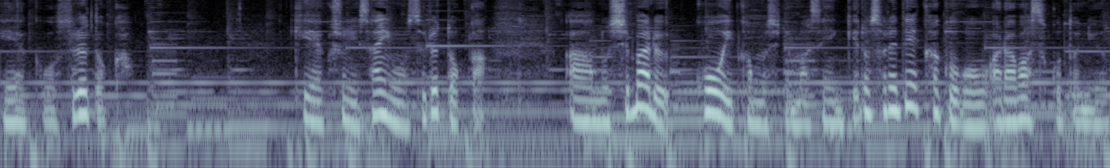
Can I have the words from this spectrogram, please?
契約をするとか契約書にサインをするとかあの縛る行為かもしれませんけどそれで覚悟を表すことによっ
